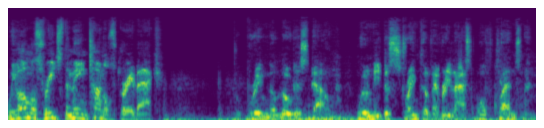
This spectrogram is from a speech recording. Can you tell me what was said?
We've almost reached the main tunnels, Grayback. To bring the Lotus down, we'll need the strength of every last Wolf Clansman.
